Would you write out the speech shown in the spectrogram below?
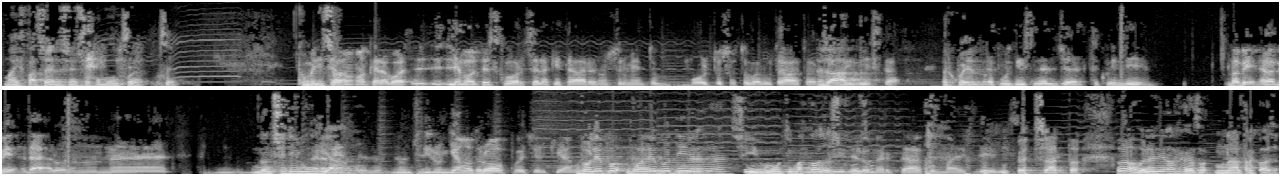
ma fa, cioè nel senso comunque... Sì, sì. Come dicevamo anche vo- le volte scorse la chitarra è uno strumento molto sottovalutato dal esatto, punto di vista, per quello. dal punto di vista del jazz, quindi va bene, va bene, dai, allora non, eh, non ci dilunghiamo. Non, non, ci dilunghiamo troppo e cerchiamo volevo, di volevo dire sì, un'ultima cosa scusa. dell'omertà con Miles Davis esatto no, volevo dire un'altra cosa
